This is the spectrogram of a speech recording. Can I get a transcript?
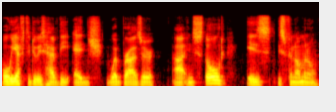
all you have to do is have the Edge web browser uh, installed is, is phenomenal.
